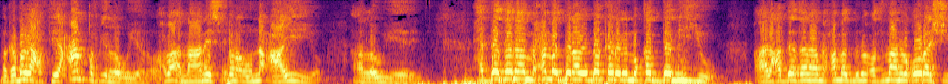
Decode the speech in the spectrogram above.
Marka magac fiican qofka in loogu yeero waxba anaanays xuna uu nacaayo iyo aan loogu yeerin. Xadathana moxamed bin abi bakr almuqadamiyu qala xadathana moxamed bn cuثman alqurashi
